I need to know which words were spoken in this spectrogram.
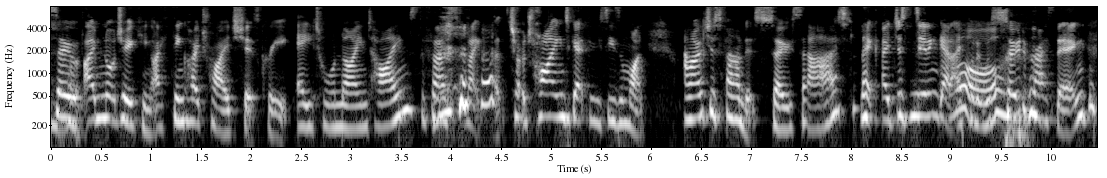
so I'm not joking. I think I tried Schitt's Creek eight or nine times. The first like tr- trying to get through season one, and I just found it so sad. Like I just didn't get. it. I thought it was so oh. depressing.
